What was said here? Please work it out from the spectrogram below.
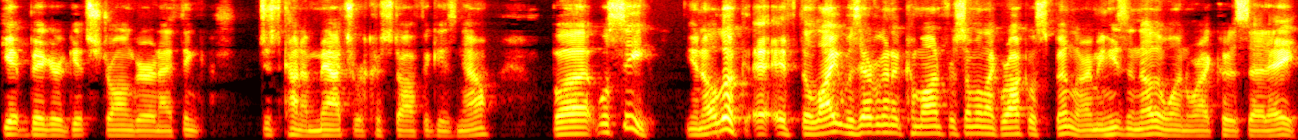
get bigger, get stronger, and I think just kind of match where Kristofic is now. But we'll see. You know, look, if the light was ever going to come on for someone like Rocco Spindler, I mean, he's another one where I could have said, "Hey,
